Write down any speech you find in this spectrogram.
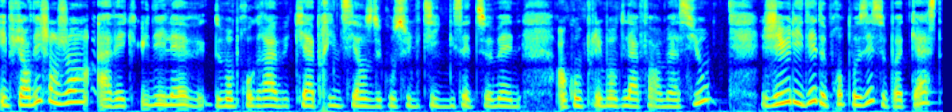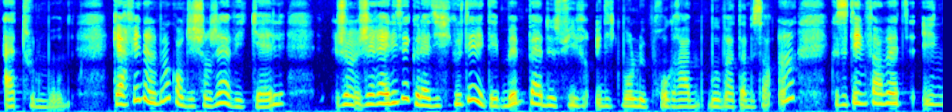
Et puis en échangeant avec une élève de mon programme qui a pris une séance de consulting cette semaine en complément de la formation, j'ai eu l'idée de proposer ce podcast à tout le monde. Car finalement, quand j'échangeais avec elle, j'ai réalisé que la difficulté n'était même pas de suivre uniquement le programme Momentum 101, que c'était une,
